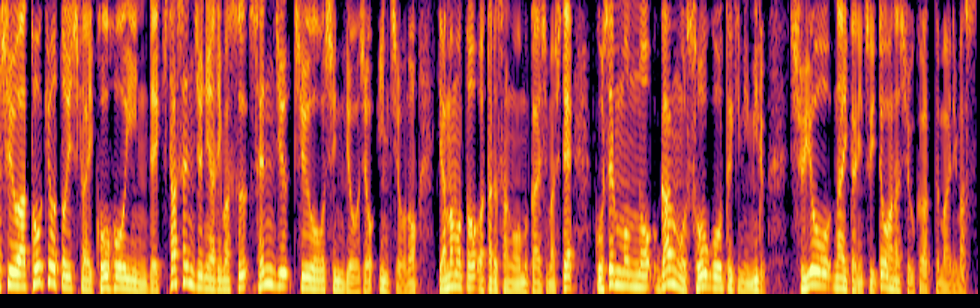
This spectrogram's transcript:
週は東京都医師会広報委員で北千住にあります千住中央診療所院長の山本渉さんをお迎えしましてご専門のがんを総合的に見る腫瘍内科についてお話を伺ってまいります。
